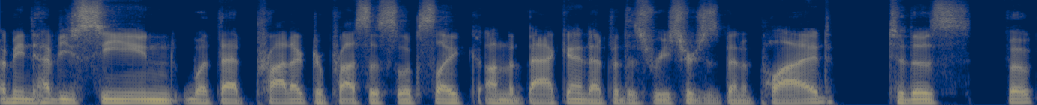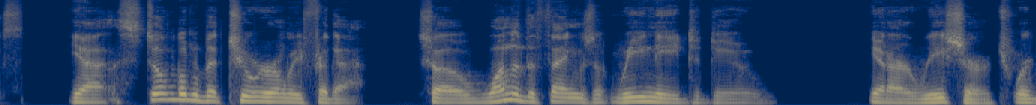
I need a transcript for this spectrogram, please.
I mean, have you seen what that product or process looks like on the back end after this research has been applied to those folks? Yeah, still a little bit too early for that. So one of the things that we need to do in our research, we're,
